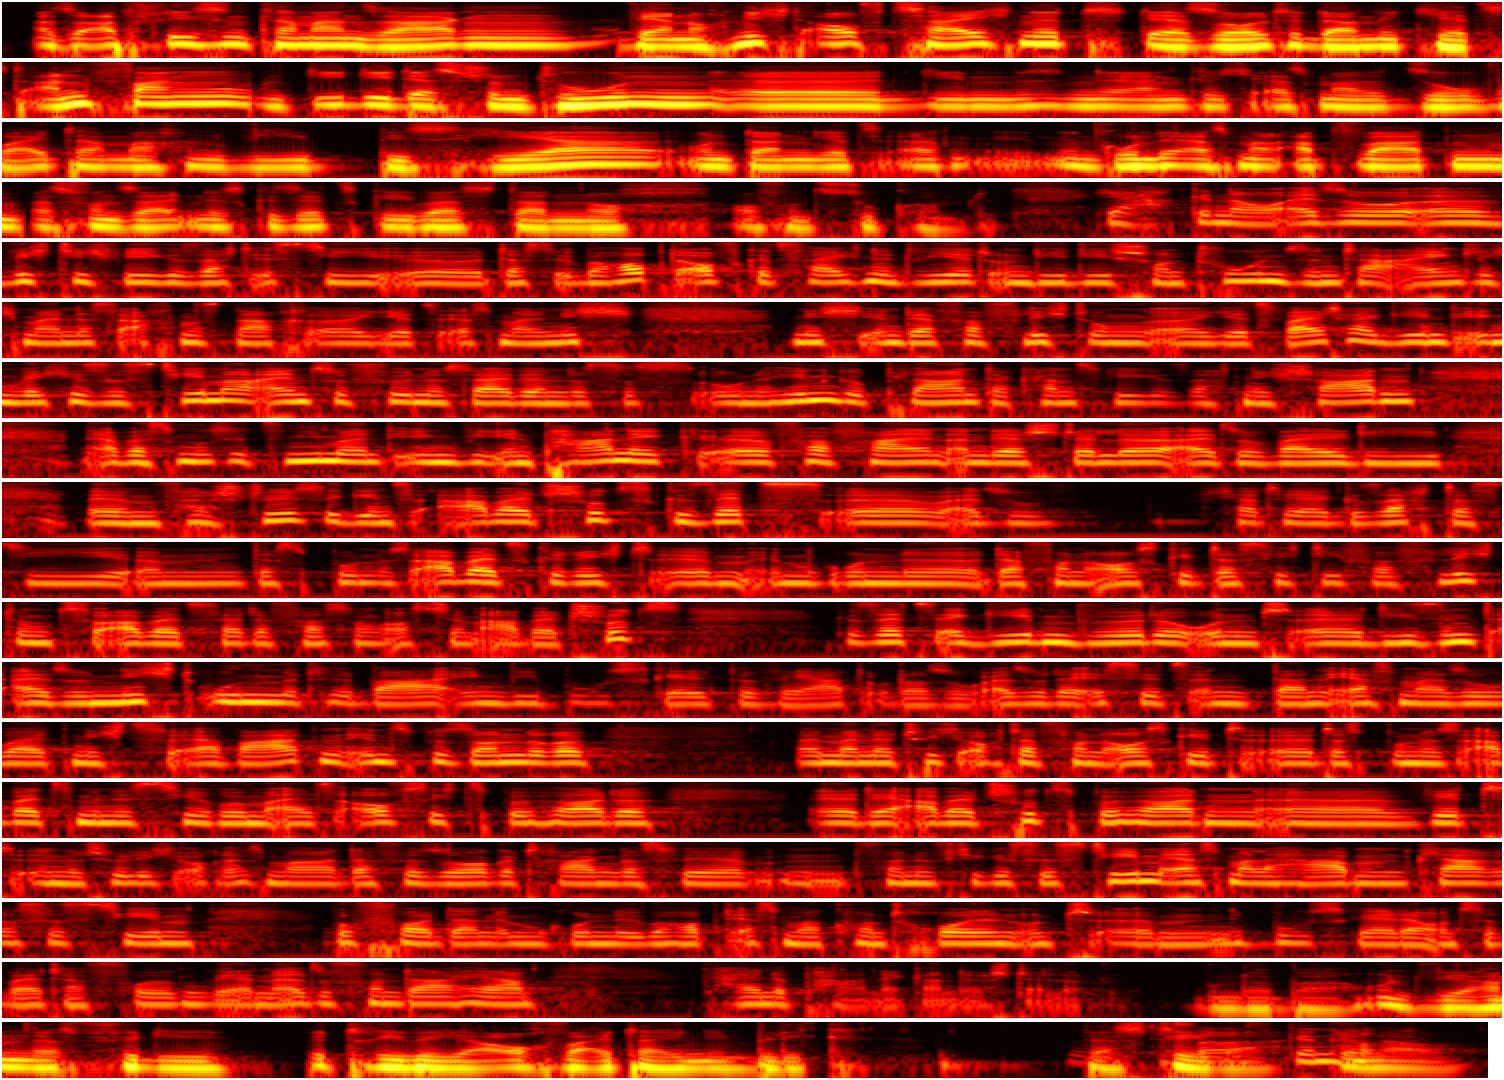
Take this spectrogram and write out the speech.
Also abschließend kann man sagen, wer noch nicht aufzeichnet, der sollte damit jetzt anfangen. Und die, die das schon tun, äh, die müssen ja eigentlich erstmal so weitermachen wie bisher und dann jetzt im Grunde erstmal abwarten, was von Seiten des Gesetzgebers dann noch auf uns zukommt. Ja, genau. Also äh, wichtig, wie gesagt, ist die, äh, dass überhaupt aufgezeichnet wird und die, die schon tun, sind da eigentlich meines Erachtens nach äh, jetzt erstmal nicht, nicht in der Verpflichtung, äh, jetzt weitergehend irgendwelche Systeme einzuführen, es sei denn, das ist ohnehin geplant, da kann es wie gesagt nicht schaden. Aber es muss jetzt niemand irgendwie in Panik äh, verfallen an der Stelle, also weil die ähm, Verstöße gegen das Arbeitsschutzgesetz, äh, also ich hatte ja gesagt, dass die, ähm, das Bundesarbeitsgericht ähm, im Grunde davon ausgeht, dass sich die Verpflichtung zur Arbeitszeiterfassung aus dem Arbeitsschutzgesetz ergeben würde und äh, die sind also nicht unmittelbar irgendwie Bußgeld bewährt oder so. Also da ist jetzt dann erstmal soweit nicht zu erwarten, insbesondere weil man natürlich auch davon ausgeht, äh, das Bundesarbeitsministerium als Aufsichtsbehörde äh, der Arbeitsschutzbehörden äh, wird natürlich auch erstmal dafür Sorge tragen, dass wir ein vernünftiges System erstmal haben, ein klares System, bevor dann im Grunde überhaupt erstmal Kontrollen und ähm, Bußgelder und so weiter folgen werden. Also von daher keine Panik an der Stelle. Wunderbar. Und wir haben das für die Betriebe ja auch weiterhin im Blick. Das Thema. Das, genau. genau.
